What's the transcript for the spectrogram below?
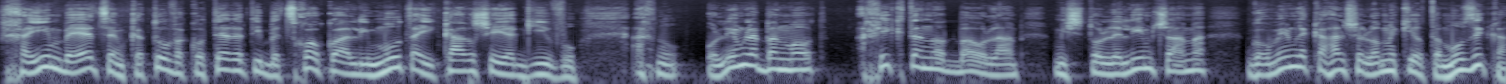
חיים בעצם, כתוב, הכותרת היא בצחוק או אלימות, העיקר שיגיבו. אנחנו עולים לבמות, הכי קטנות בעולם, משתוללים שם, גורמים לקהל שלא מכיר את המוזיקה.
